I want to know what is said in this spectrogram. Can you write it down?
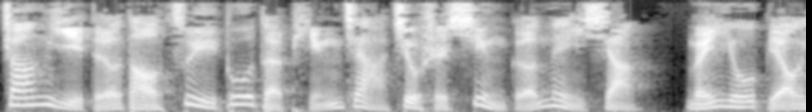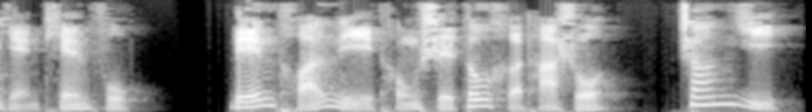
张译得到最多的评价就是性格内向，没有表演天赋。连团里同事都和他说：“张译，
